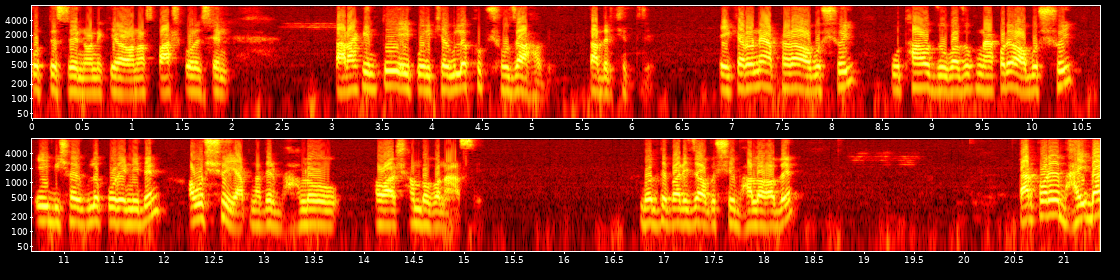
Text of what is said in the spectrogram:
পড়তেছেন, অনেকে অনার্স পাস করেছেন। তারা কিন্তু এই পরীক্ষাগুলো খুব সোজা হবে তাদের ক্ষেত্রে। এই কারণে আপনারা অবশ্যই কোথাও যোগাযোগ না করে অবশ্যই এই বিষয়গুলো পড়ে নেবেন। অবশ্যই আপনাদের ভালো হওয়ার সম্ভাবনা আছে। বলতে পারি যে অবশ্যই ভালো হবে। তারপরে ভাইবা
